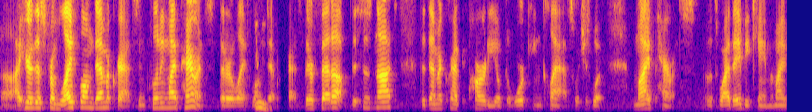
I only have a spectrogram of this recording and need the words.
Uh, I hear this from lifelong Democrats, including my parents that are lifelong mm. Democrats. They're fed up. This is not the Democratic Party of the working class, which is what my parents, that's why they became, and my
